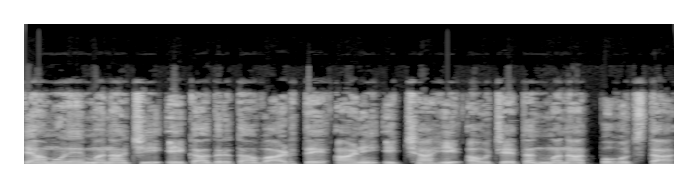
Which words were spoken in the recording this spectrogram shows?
त्यामुळे मनाची एकाग्रता वाढते आणि इच्छाही अवचेतन मनात पोहोचतात.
